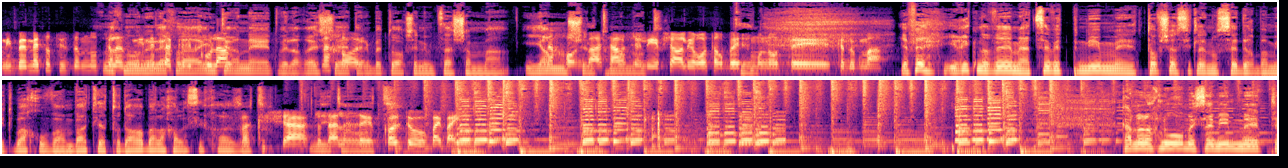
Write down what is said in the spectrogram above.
אני באמת זאת הזדמנות להזמין את כולם. אנחנו נלך לאינטרנט ולרשת, נכון. אני בטוח שנמצא שם ים נכון, של תמונות. נכון, באתר שלי אפשר לראות הרבה כן. תמונות uh, כדוגמה. יפה, עירית נווה, מעצבת פנים, טוב שעשית לנו סדר במטבח ובאמבטיה, תודה רבה לך על השיחה הזאת. בבקשה, תודה להתראות. לכם, כל טוב, ביי ביי. כאן אנחנו מסיימים את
